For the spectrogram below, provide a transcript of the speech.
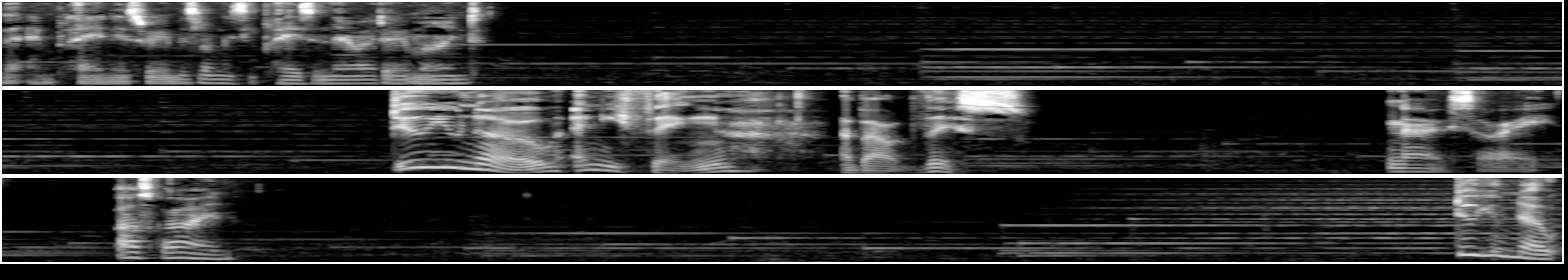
let him play in his room as long as he plays in there, I don't mind. Do you know anything about this? No, sorry. Ask Ryan. Do you know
